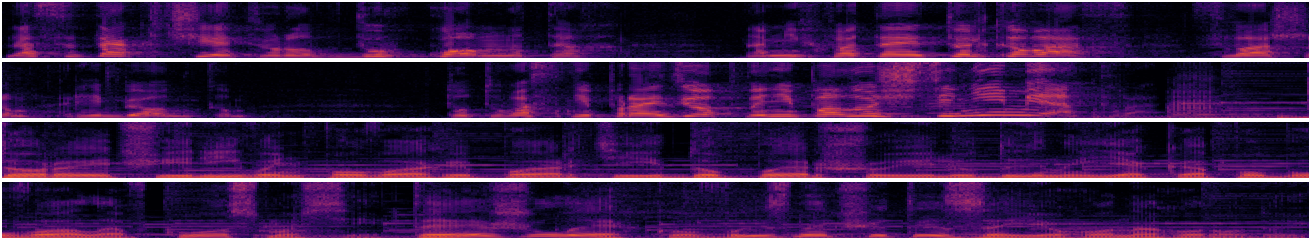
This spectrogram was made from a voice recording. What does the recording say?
Нас и так четверо в двух комнатах. Нам не хватает только вас с вашим ребенком. Тут у вас не пройдет, ви не получите ні метра. До речі, рівень поваги партії до першої людини, яка побувала в космосі, теж легко визначити за його нагородою.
